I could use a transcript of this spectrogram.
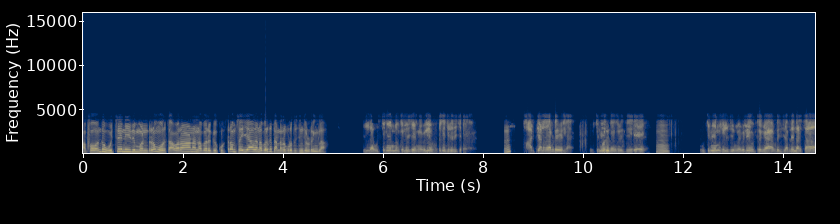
அப்போ வந்து உச்ச நீதிமன்றம் ஒரு தவறான நபருக்கு குற்றம் செய்யாத நபருக்கு தண்டனை கொடுத்துச்சுன்னு சொல்றீங்களா? இல்ல உச்ச நீதிமன்றம் சொல்லிருக்காங்க வெளியே விட்டுக்க சொல்லிருச்சு. ம்? ஆட்சியாளர் அப்படியே இல்லை. உச்ச நீதிமன்றம் சொல்லிச்சு உச்சநீதிமன்றம் சொல்லிச்சு உங்களை வெளியே விட்டுருங்க அப்படின்னு அப்படின்னு அர்த்தம்.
